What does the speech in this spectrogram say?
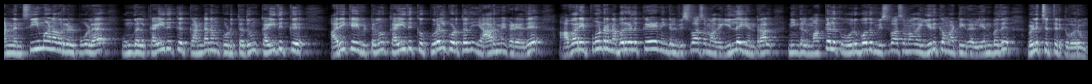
அண்ணன் சீமானவர்கள் போல உங்கள் கைதுக்கு கண்டனம் கொடுத்ததும் கைதுக்கு அறிக்கை விட்டதும் கைதுக்கு குரல் கொடுத்ததும் யாருமே கிடையாது. அவரை போன்ற நபர்களுக்கே நீங்கள் விசுவாசமாக இல்லை என்றால் நீங்கள் மக்களுக்கு ஒருபோதும் விசுவாசமாக இருக்க மாட்டீர்கள் என்பது வெளிச்சத்திற்கு வரும்.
